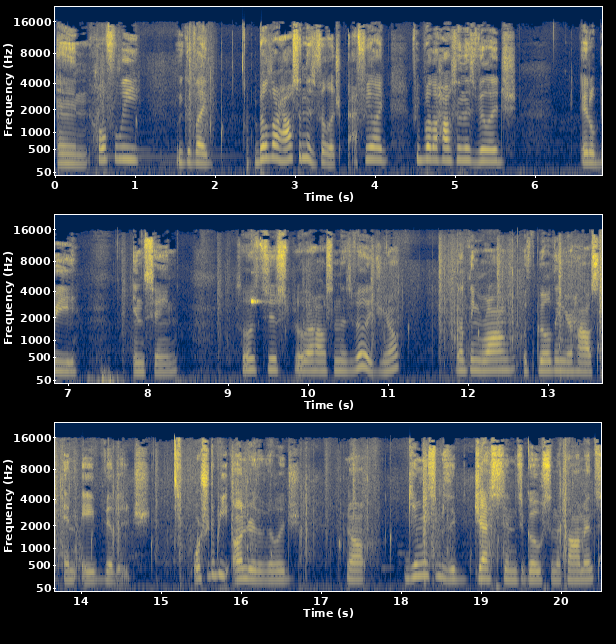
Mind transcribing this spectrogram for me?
and hopefully we could like build our house in this village. I feel like if we build a house in this village, it'll be insane. So let's just build our house in this village. You know, nothing wrong with building your house in a village, or should it be under the village? No, give me some suggestions, ghosts, in the comments.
